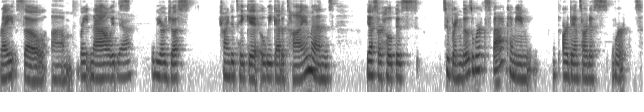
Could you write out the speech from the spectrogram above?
right? So um, right now, it's yeah. we are just trying to take it a week at a time, and yes, our hope is to bring those works back. I mean, our dance artists worked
